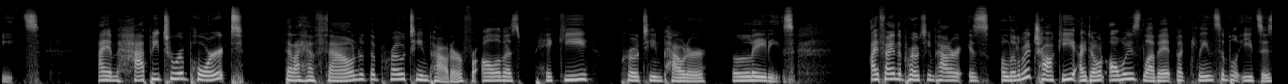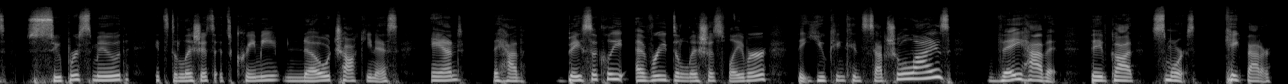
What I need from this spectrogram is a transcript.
Eats. I am happy to report that I have found the protein powder for all of us picky protein powder ladies. I find the protein powder is a little bit chalky. I don't always love it, but Clean Simple Eats is super smooth. It's delicious. It's creamy, no chalkiness, and they have basically every delicious flavor that you can conceptualize. They have it. They've got s'mores, cake batter,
